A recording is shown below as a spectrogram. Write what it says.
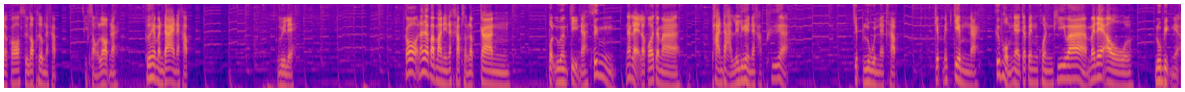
แล้วก็ซื้อรอบเพิ่มนะครับ อีก 2 รอบนะ เพื่อให้มันได้นะครับลุยเลย ก็น่าจะประมาณนี้นะครับสำหรับการปลดลูนตินะ ซึ่งนั่นแหละเราก็จะมาผ่านด่านเรื่อยๆนะครับ เพื่อเก็บลูนนะครับ เก็บเม็ดเจมนะ คือผมเนี่ยจะเป็นคนที่ว่าไม่ได้เอาลูบิกเนี่ย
